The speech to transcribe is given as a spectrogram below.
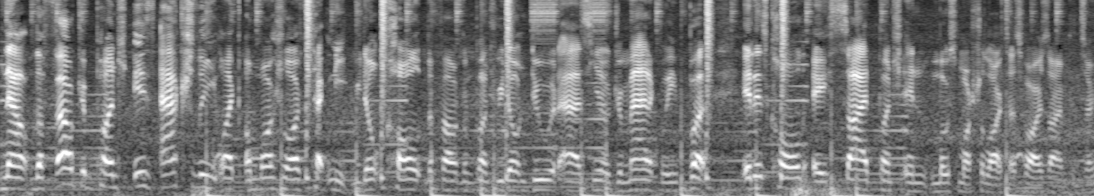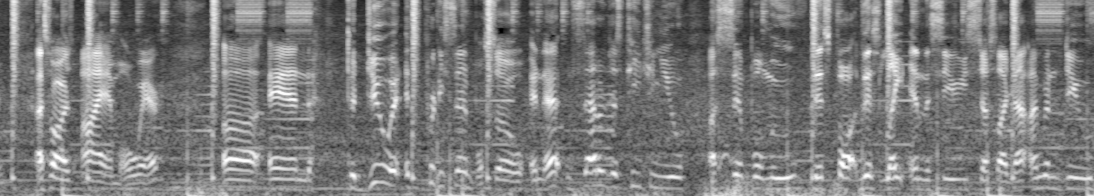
Now, the Falcon Punch is actually like a martial arts technique. We don't call it the Falcon Punch. We don't do it as, you know, dramatically, but it is called a side punch in most martial arts as far as I'm concerned, as far as I am aware. Uh, and to do it, it's pretty simple. So instead of just teaching you a simple move this far, this late in the series, just like that, I'm gonna do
